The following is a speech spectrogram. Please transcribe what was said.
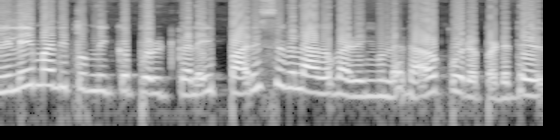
விலை மதிப்புமிக்க பொருட்களை பரிசுகளாக வழங்கியுள்ளதாக கூறப்படுது.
